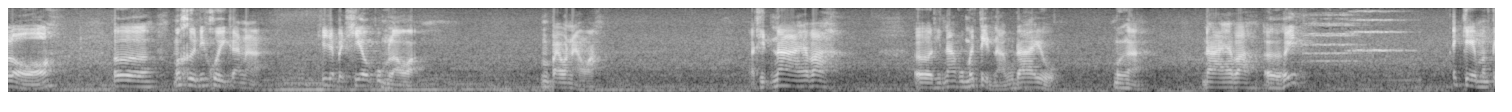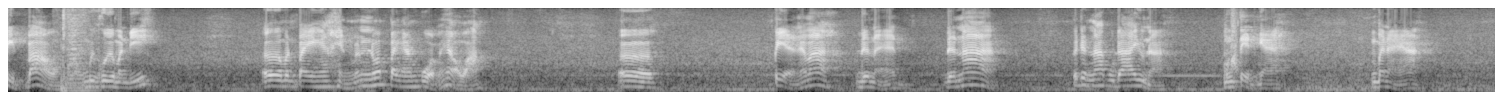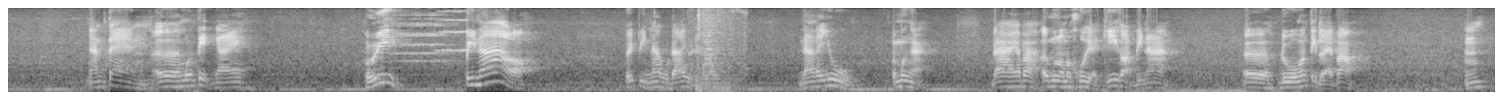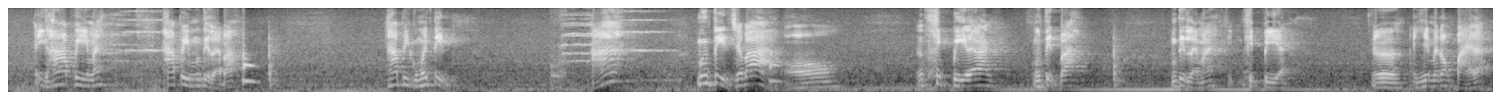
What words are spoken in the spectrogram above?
ฮัลโหล เออ เมื่อคืนที่คุยกันอะที่จะไปเที่ยวกลุ่มเราอะมันไปวันไหนวะ อาทิตย์หน้าใช่ปะเอออาทิตย์หน้ากูไม่ติดนะกูได้อยู่ มึงอะได้ใช่ปะเออเฮ้ยไอเกมมันติดเปล่ามึงไปคุยกับมันดิเออ มันไปไงเห็นมันว่าไปงานบวชไม่เหรอวะ เออ เปลี่ยนใช่ไหมเดือนไหน เดือนหน้าเฮ้ยเดือนหน้ากูได้อยู่นะ มึงติดไง มึงไปไหนอะ งานแต่ง เออ มึงติดไงเฮ้ยปีหน้าเหรอเฮ้ยปีหน้ากูได้อยู่นะปีหน้าได้อยู่แล้วมึงอะ ได้ใช่ป่ะเออมึงลองมาคุยกับกี้ก่อนปีหน้า เออ ดูมันติดอะไรเปล่าอืมอีกห้าปีไหมห้าปีมึงติดอะไรปะห้าปีกูไม่ติดฮะมึงติดใช่ป่ะอ๋อสิบปีแล้วกันมึงติดปะมึงติดอะไรไหมสิบปีอะเออไอ้ที่ไม่ต้องไปละ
